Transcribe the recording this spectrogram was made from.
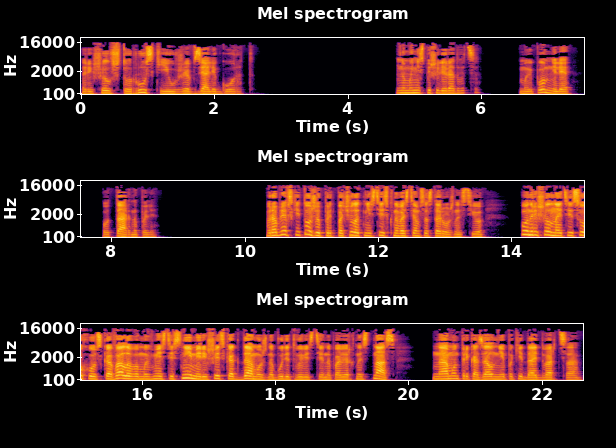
решил, что русские уже взяли город. Но мы не спешили радоваться. Мы помнили о Тарнополе. Враблевский тоже предпочел отнестись к новостям с осторожностью. Он решил найти Соху с Коваловым и вместе с ними решить, когда можно будет вывести на поверхность нас. Нам он приказал не покидать дворца.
